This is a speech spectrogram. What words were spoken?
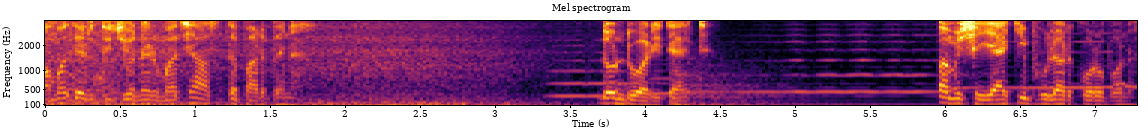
আমাদের দুজনের মাঝে আসতে পারবে না। ডোন্ট ওয়ারি ড্যাড আমি সেই একই ভুল আর করব না।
